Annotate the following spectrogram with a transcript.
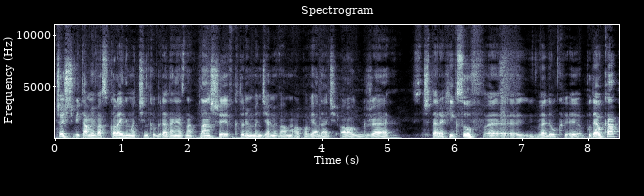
Cześć, witamy Was w kolejnym odcinku Gradania z nadplanszy, w którym będziemy Wam opowiadać o grze z 4X-ów e, według e, pudełka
